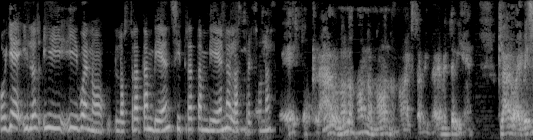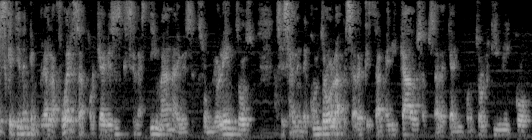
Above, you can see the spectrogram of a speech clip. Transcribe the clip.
Oye, y los y, y, bueno, los tratan bien, sí tratan bien a las personas. Esto, claro, no, no, no, no, no, no, no, extraordinariamente bien. Claro, hay veces que tienen que emplear la fuerza, porque hay veces que se lastiman, hay veces que son violentos, se salen de control, a pesar de que están medicados, a pesar de que hay un control químico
